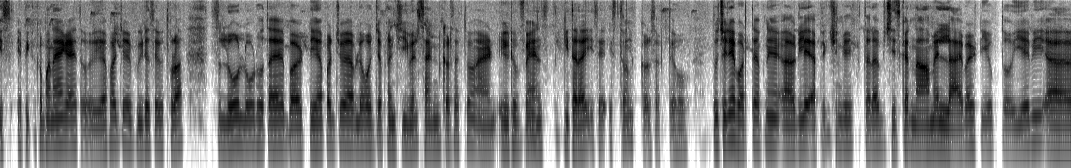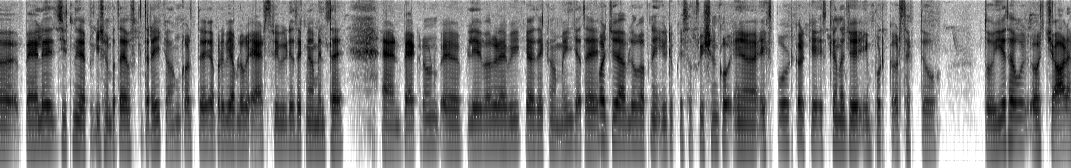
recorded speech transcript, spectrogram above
इस एपी का बनाया गया है तो यहाँ पर जो है वीडियो से थोड़ा स्लो लोड होता है बट यहाँ पर जो है, आप लोग अपना जी मेल साइन कर सकते हो एंड यूट्यूब फैंस की तरह इसे इस्तेमाल कर सकते हो। तो चलिए बढ़ते अपने अगले एप्लीकेशन की तरफ़ जिसका नाम है लाइबर ट्यूब तो ये भी आ, पहले जितने एप्लीकेशन बताए उसकी तरह ही काम करते हैं। पर भी आप लोग एड्स पे वीडियो देखने को मिलता है। एंड बैकग्राउंड प्ले वगैरह भी देखने को मिल जाता है। और जो आप लोग अपने यूट्यूब के सब्सक्रिप्शन को एक्सपोर्ट करके इसके अंदर जो है इम्पोर्ट कर सकते हो। तो ये था वो चार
